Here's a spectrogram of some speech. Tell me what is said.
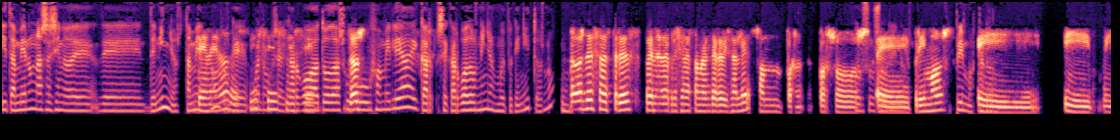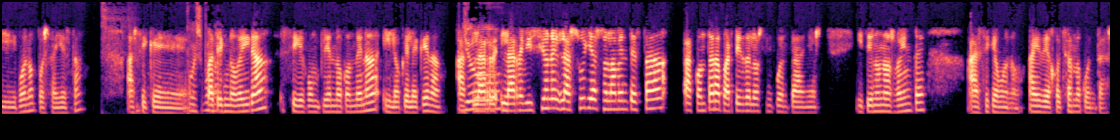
Y también un asesino de, de- de niños, también, De ¿no? Porque, menores, sí, bueno, sí, se sí, cargó a toda su Dos- familia y car- se cargó a dos niños muy pequeñitos, ¿no? Dos de esas tres penas de prisiones permanentes revisables son por, por sus, Por sus eh, primos y, y, y, bueno, pues ahí está. Así que Pues bueno. Patrick Nogueira sigue cumpliendo condena y lo que le queda. Yo- La, re- la revisión, en la suya solamente está a contar a partir de los 50 años y tiene unos 20, así que bueno, ahí dejo echando cuentas.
